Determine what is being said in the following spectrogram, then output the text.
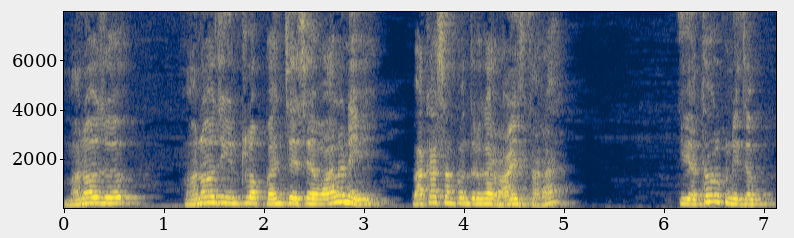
మనోజ్ మనోజ్ ఇంట్లో పనిచేసే వాళ్ళని బకా సంపంతులుగా రాణిస్తారా? ఇది ఎంతవరకు నిజం?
